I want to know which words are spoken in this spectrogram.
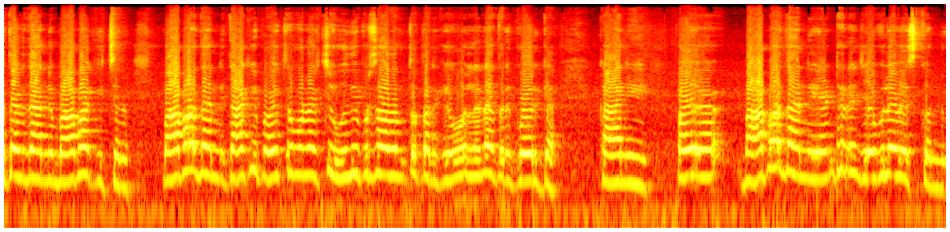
అతడు దాన్ని బాబాకి ఇచ్చాను. బాబా దాన్ని తాకి పవిత్రమునర్చి ఊది ప్రసాదంతో తనకి ఇవ్వాలని అతని కోరిక. కానీ ప- బాబా దాన్ని వెంటనే జేబులో వేసుకొను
